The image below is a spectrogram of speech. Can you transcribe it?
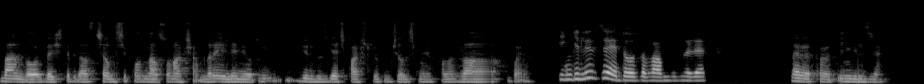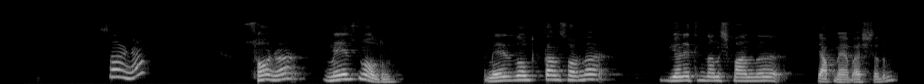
Ben de orada işte biraz çalışıp ondan sonra akşamları eğleniyordum. Gündüz geç başlıyordum çalışmaya falan. Rahat baya. İngilizceydi o zaman bunları. Evet evet İngilizce. Sonra Sonra mezun oldum. Mezun olduktan sonra yönetim danışmanlığı yapmaya başladım.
